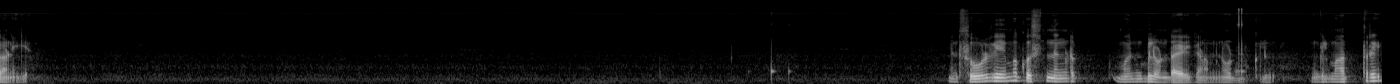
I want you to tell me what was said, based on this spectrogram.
കാണിക്കാം. ഞാൻ സോൾവ് ചെയ്യുമ്പോൾ ക്വസ്റ്റ്യൻ നിങ്ങളുടെ മുൻപിലുണ്ടായിരിക്കണം നോട്ട്ബുക്കിൽ. എങ്കിൽ മാത്രമേ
